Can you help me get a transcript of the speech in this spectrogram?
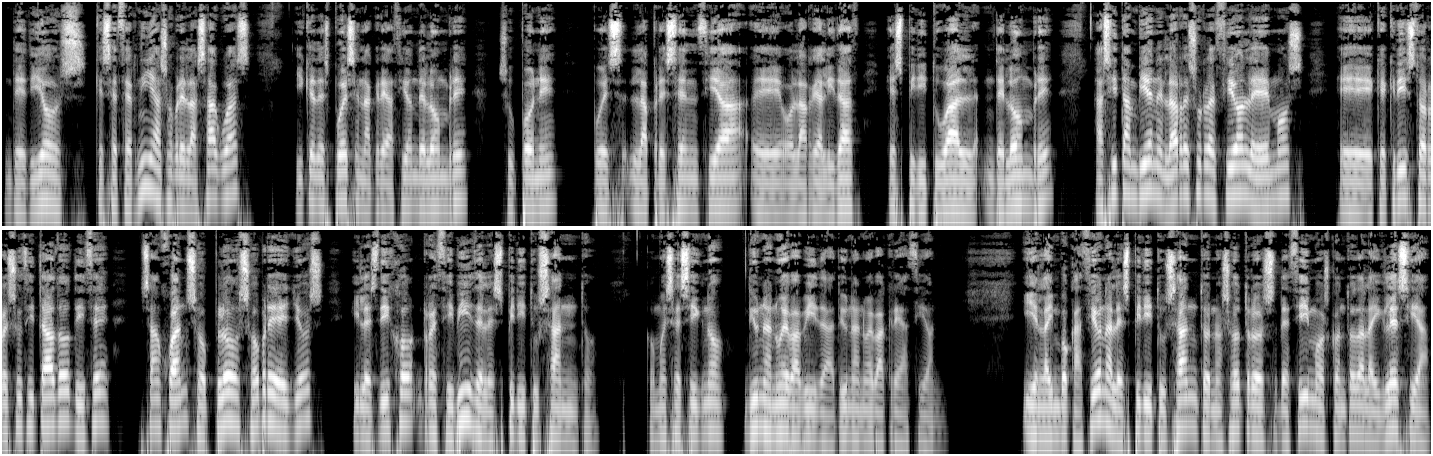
de Dios que se cernía sobre las aguas y que después en la creación del hombre supone pues la presencia eh, o la realidad espiritual del hombre, así también en la resurrección leemos eh, que Cristo resucitado, dice San Juan, sopló sobre ellos y les dijo Recibid el Espíritu Santo, como ese signo de una nueva vida, de una nueva creación. Y en la invocación al Espíritu Santo nosotros decimos con toda la Iglesia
